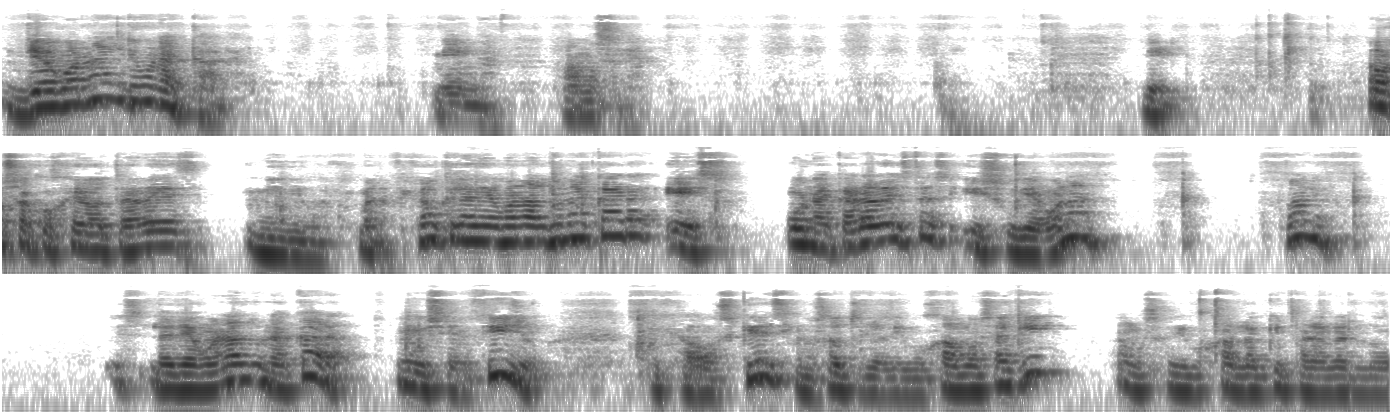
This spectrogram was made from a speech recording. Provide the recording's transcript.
Diagonal de una cara. Venga, vamos a ver. Bien. Vamos a coger otra vez mi dibujo. Bueno, fijaos que la diagonal de una cara es una cara de estas y su diagonal. ¿Vale? Es la diagonal de una cara. Muy sencillo. Fijaos que si nosotros lo dibujamos aquí, vamos a dibujarlo aquí para verlo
